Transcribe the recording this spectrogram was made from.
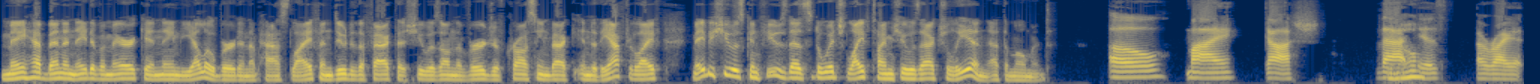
may have been a Native American named Yellowbird in a past life, and due to the fact that she was on the verge of crossing back into the afterlife, maybe she was confused as to which lifetime she was actually in at the moment. Oh my gosh, that you know? is a riot.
